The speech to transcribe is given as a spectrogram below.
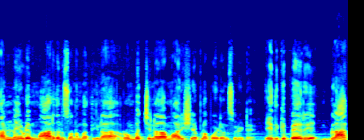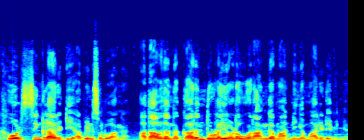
தன்மை எப்படி மாறுதுன்னு சொன்ன பார்த்தீங்களா ரொம்ப சின்னதாக மாறி ஷேப்பில் போய்டுன்னு சொல்லிட்டு. இதுக்கு பேர் பிளாக் ஹோல் சிங்குலாரிட்டி அப்படின்னு சொல்லுவாங்க. அதாவது அந்த கருந்துளையோட ஒரு அங்கமாக நீங்கள் மாறிடுவீங்க.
